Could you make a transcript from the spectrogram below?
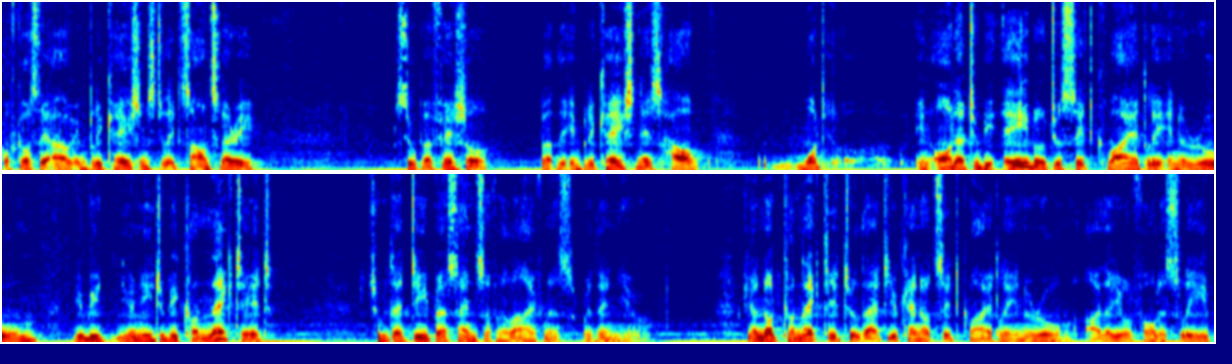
of course there are implications to it. It sounds very superficial, but the implication is how, what in order to be able to sit quietly in a room, you, be, you need to be connected to that deeper sense of aliveness within you. If you're not connected to that, you cannot sit quietly in a room. Either you'll fall asleep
